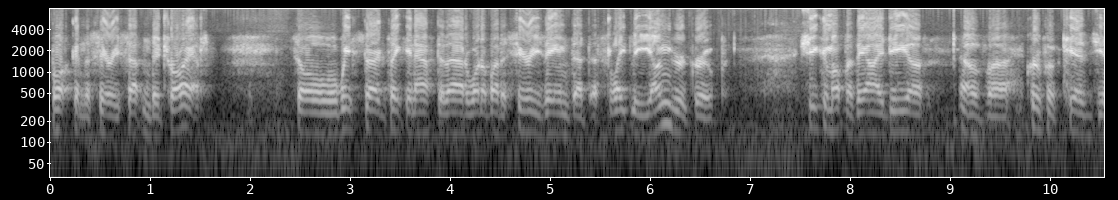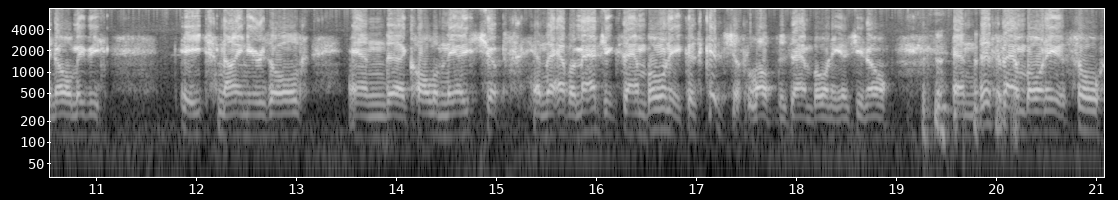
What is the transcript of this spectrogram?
book in the series set in Detroit. So we started thinking after that, what about a series aimed at a slightly younger group? She came up with the idea of a group of kids, you know, maybe eight, nine years old, and uh, call them the ice chips. And they have a magic Zamboni because kids just love the Zamboni, as you know. and this Zamboni is so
